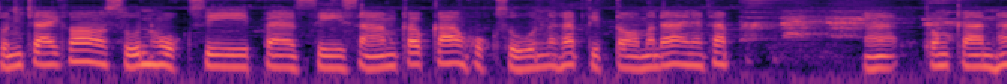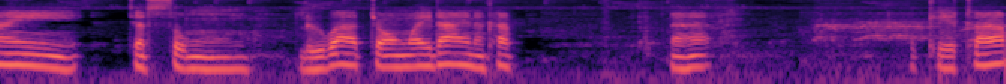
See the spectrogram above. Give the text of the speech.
สนใจก็ 0 6 4 8 4 3 9 9 6 0 นะครับ ติดต่อมาได้นะครับนะต้องการให้จัดส่งหรือว่าจองไว้ได้นะครับนะฮะโอเคครับ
